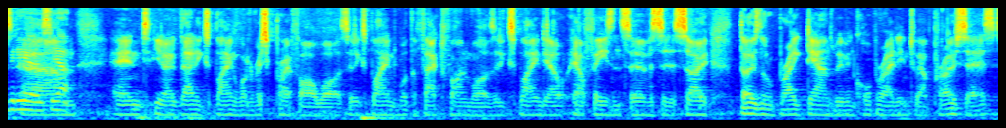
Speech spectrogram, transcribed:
second videos, yeah. Um, and you know that explained what a risk profile was. It explained what the fact find was. It explained our, our fees and services. So those little breakdowns we've incorporated into our process,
